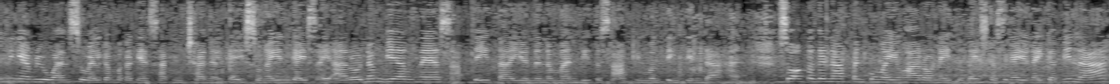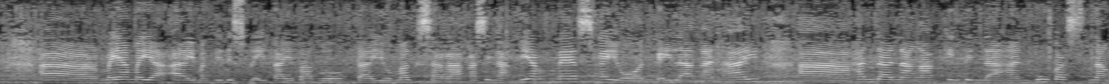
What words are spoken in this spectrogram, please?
keep evening everyone. So welcome back again sa aking channel guys. So ngayon guys ay araw ng biyernes. Update tayo na naman dito sa aking munting tindahan. So ang kaganapan ko ngayong araw na ito guys kasi ngayon ay gabi na. Ah, maya-maya ay magdi-display tayo bago tayo magsara. Kasi nga biyernes ngayon kailangan ay ah, handa na ang aking tindahan bukas ng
